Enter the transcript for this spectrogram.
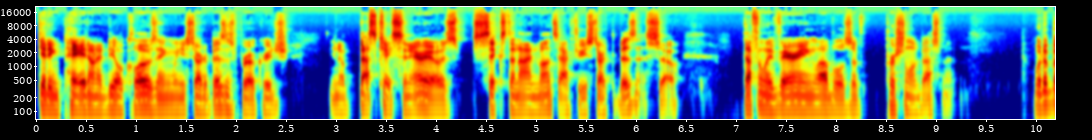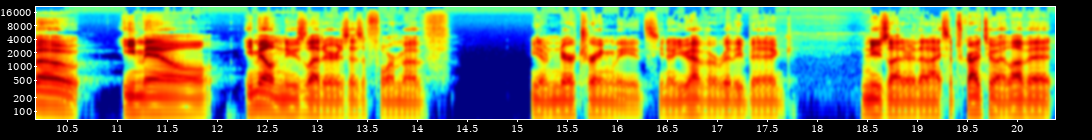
getting paid on a deal closing when you start a business brokerage you know best case scenario is six to nine months after you start the business. So definitely varying levels of personal investment. What about email email newsletters as a form of you know nurturing leads? You know you have a really big newsletter that i subscribe to. I love it.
